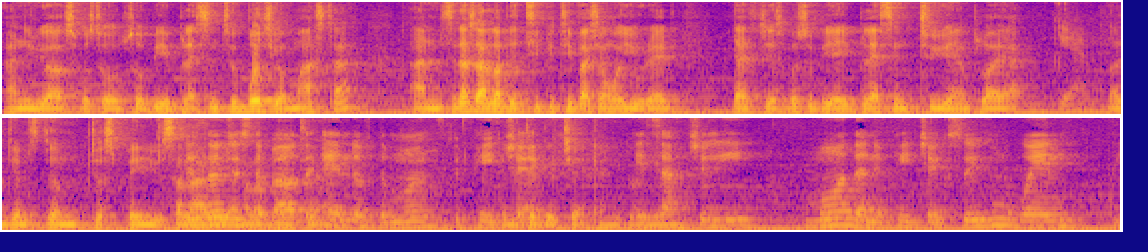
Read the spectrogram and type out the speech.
and you are supposed to also be a blessing to both your master and so that's why I love the TPT version where you read that you're supposed to be a blessing to your employer, Yeah. not just them just paying you salary it's not just and all about of the yeah. end of the month, the And you paycheck. take the check and you go. it's yeah. actually more than a paycheck. So even when the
